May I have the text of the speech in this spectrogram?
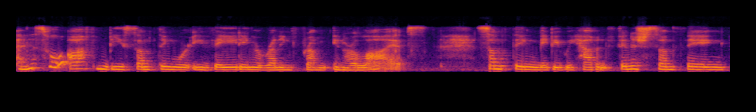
And this will often be something we're evading or running from in our lives. Something maybe we haven't finished something,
